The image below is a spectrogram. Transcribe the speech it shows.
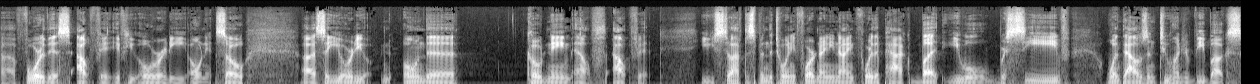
uh, for this outfit if you already own it so uh, say you already own the code name elf outfit you still have to spend the 24.99 for the pack but you will receive 1200 V bucks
